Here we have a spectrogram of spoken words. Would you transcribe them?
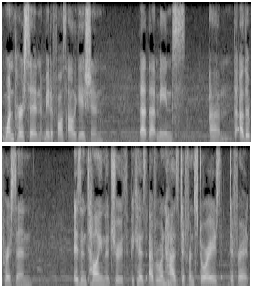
one person made a false allegation that that means um, the other person isn't telling the truth because everyone has different stories, different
